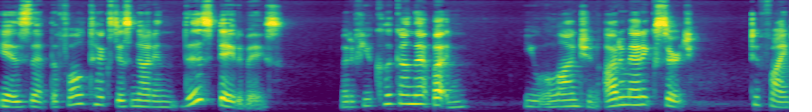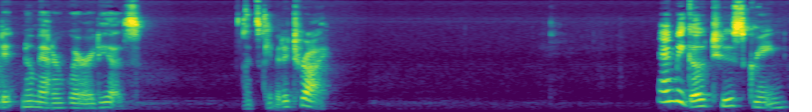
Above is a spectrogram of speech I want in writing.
is that the full text is not in this database, but if you click on that button, you will launch an automatic search to find it no matter where it is. Let's give it a try. and we go to a screen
